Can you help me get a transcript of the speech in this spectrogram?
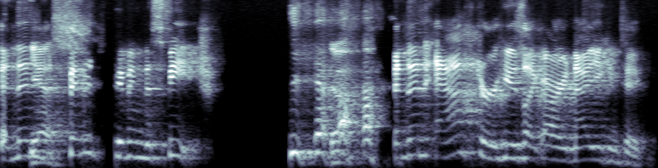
and then yes. finished giving the speech. Yeah. And then after he's like, all right, now you can take it.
